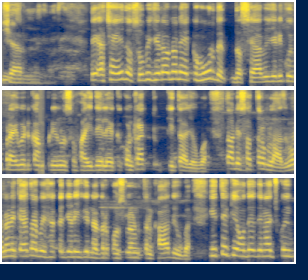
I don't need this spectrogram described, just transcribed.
ਸ਼ਹਿਰ ਨੂੰ ਇਹਦੇ ਵਾਸਤੇ। ਤੇ ਅੱਛਾ ਇਹ ਦੱਸੋ ਵੀ ਜਿਹੜਾ ਉਹਨਾਂ ਨੇ ਇੱਕ ਹੋਰ ਦੱਸਿਆ ਵੀ ਜਿਹੜੀ ਕੋਈ ਪ੍ਰਾਈਵੇਟ ਕੰਪਨੀ ਨੂੰ ਸਫ਼ਾਈ ਦੇ ਲਈ ਇੱਕ ਕੰਟਰੈਕਟ ਕੀਤਾ ਜਾਊਗਾ ਤੁਹਾਡੇ 70 ਮੁਲਾਜ਼ਮ ਉਹਨਾਂ ਨੇ ਕਹਿਤਾ ਬੇਸ਼ੱਕ ਜਿਹੜੀ ਹੈਗੀ ਨਗਰ ਕੌਂਸਲਾਂ ਨੂੰ ਤਨਖਾਹ ਦੇਊਗਾ ਇੱਥੇ ਕਿ ਆਉਂਦੇ ਦਿਨਾਂ 'ਚ ਕੋਈ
